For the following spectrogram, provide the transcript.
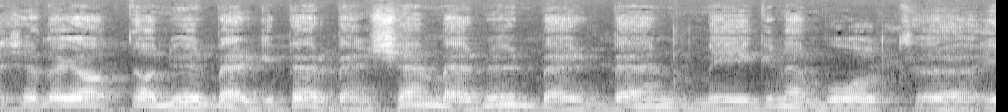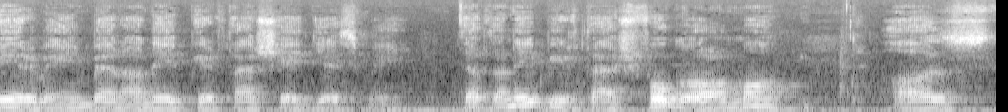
esetleg a, a Nürnbergi perben sem, mert Nürnbergben még nem volt érvényben a népírtási egyezmény. Tehát a népírtás fogalma az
